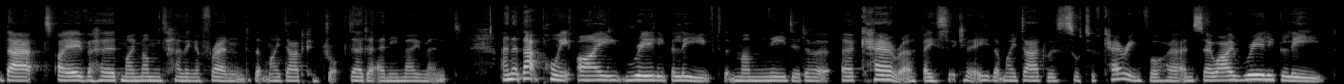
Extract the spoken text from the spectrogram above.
that I overheard my mum telling a friend that my dad could drop dead at any moment. And at that point, I really believed that mum needed a, a, carer, basically, that my dad was sort of caring for her. And so I really believed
